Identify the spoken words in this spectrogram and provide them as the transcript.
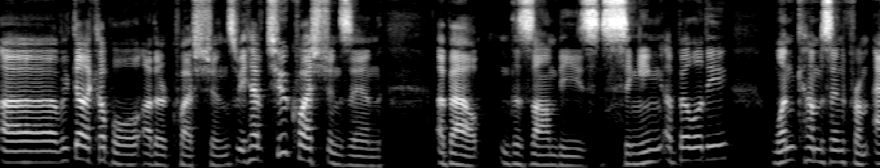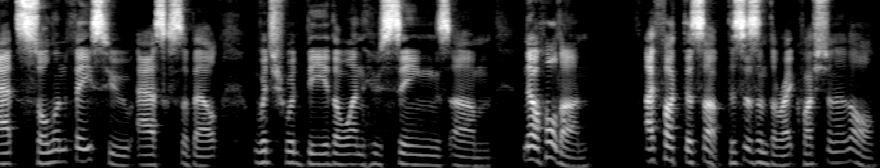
Uh, we've got a couple other questions. We have two questions in about the zombies' singing ability. One comes in from at Solenface who asks about which would be the one who sings. Um, no, hold on, I fucked this up. This isn't the right question at all.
